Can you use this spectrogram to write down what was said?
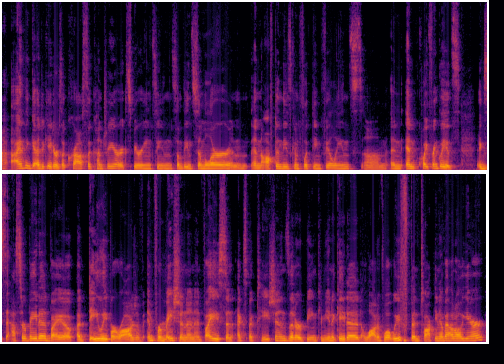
I think educators across the country are experiencing something similar, and and often these conflicting feelings. Um, and and quite frankly, it's exacerbated by a, a, daily barrage of information and advice and expectations that are being communicated. A lot of what we've been talking about all year.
